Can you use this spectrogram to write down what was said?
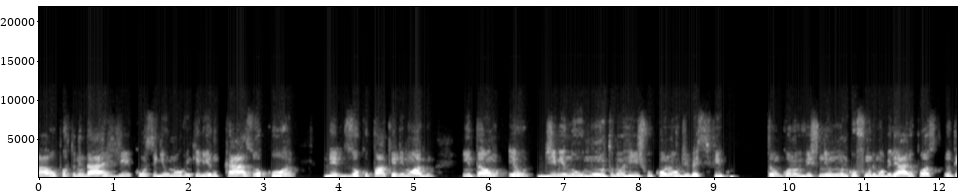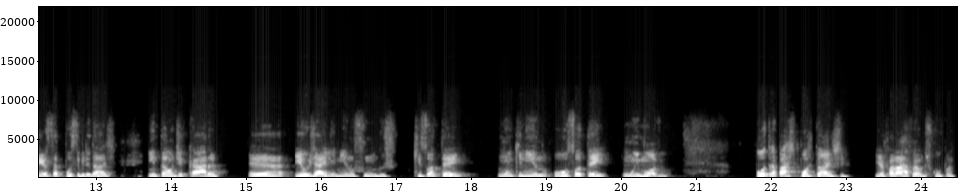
a, oportunidade de conseguir um novo inquilino caso ocorra dele desocupar aquele imóvel. Então, eu diminuo muito o meu risco quando eu diversifico. Então, quando eu invisto em um único fundo imobiliário, eu, posso, eu tenho essa possibilidade. Então, de cara, é, eu já elimino fundos que só tem um inquilino ou só tem um imóvel. Outra parte importante, ia falar, Rafael, desculpa.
